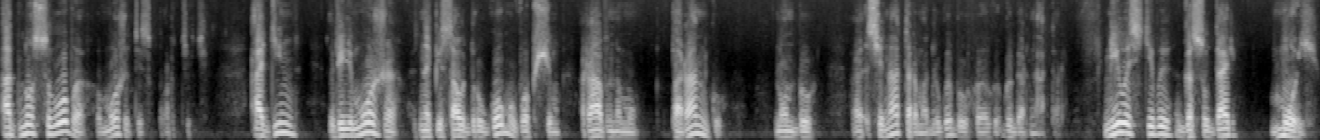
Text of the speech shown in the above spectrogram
одно слово может испортить. Один вельможа написал другому, в общем, равному по рангу, но он был э, сенатором, а другой был э, губернатор. «Милостивый государь мой».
